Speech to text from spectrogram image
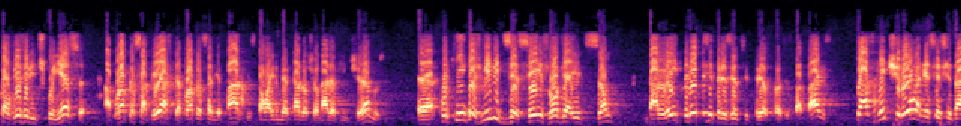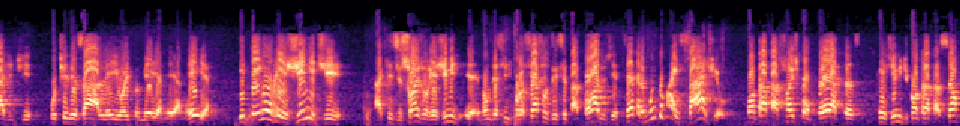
talvez ele desconheça a própria Sabesp, a própria Sanepar, que estão aí no mercado acionário há 20 anos, é, porque em 2016 houve a edição da Lei 13.303 para as estatais, que as retirou a necessidade de utilizar a Lei 8666 e tem um regime de aquisições, um regime, eh, vamos dizer assim, de processos licitatórios etc., muito mais ágil, contratações completas, regime de contratação.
